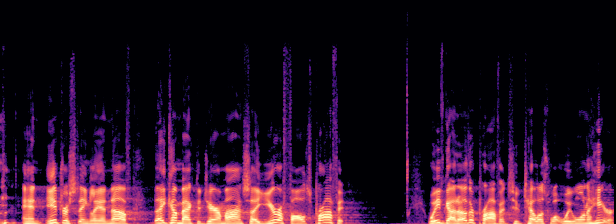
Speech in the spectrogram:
and interestingly enough, they come back to Jeremiah and say, You're a false prophet. We've got other prophets who tell us what we want to hear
